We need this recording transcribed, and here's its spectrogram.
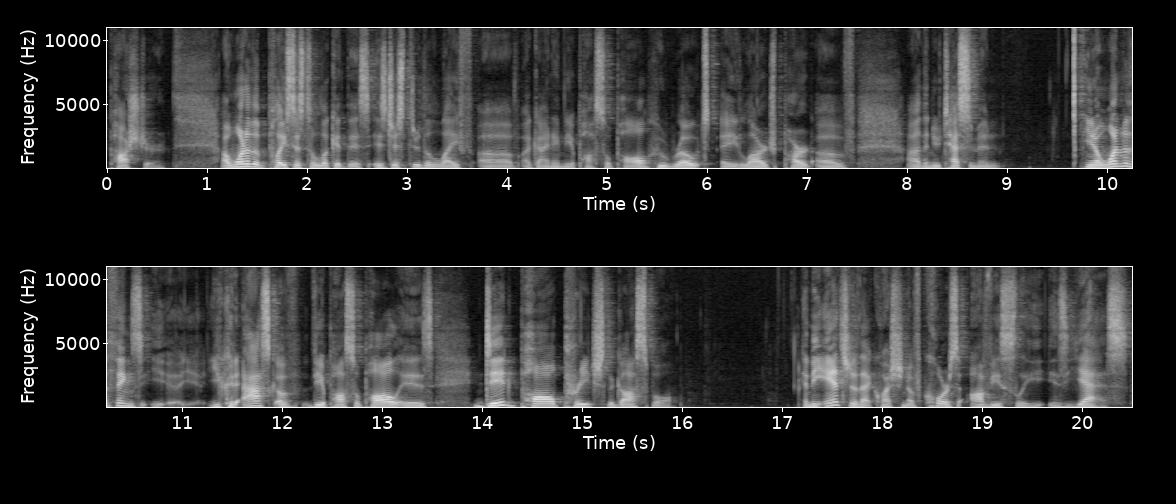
posture. Uh, one of the places to look at this is just through the life of a guy named the Apostle Paul, who wrote a large part of uh, the New Testament you know, one of the things you could ask of the Apostle Paul is Did Paul preach the gospel? And the answer to that question, of course, obviously, is yes.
